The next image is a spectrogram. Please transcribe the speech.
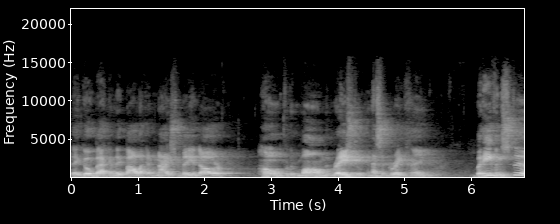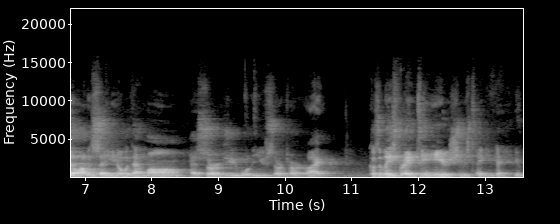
They go back and they buy like a nice million dollar home for their mom that raised them, and that's a great thing. But even still, I would say, you know what? That mom has served you more than you served her, right? Because at least for 18 years, she was taking care, you know,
